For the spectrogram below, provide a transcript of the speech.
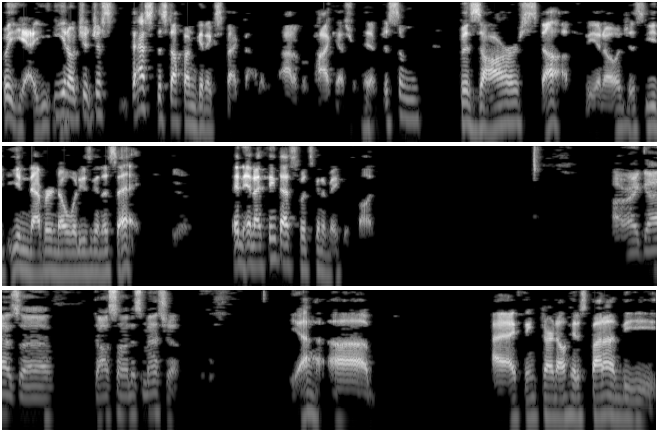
But yeah, you, you know, j- just that's the stuff I'm going to expect out of out of a podcast from him. Just some bizarre stuff, you know. Just you you never know what he's going to say. Yeah. And and I think that's what's going to make it fun. All right, guys. Uh, thoughts on this matchup? Yeah. Uh, I, I think Darnell hit a spot on the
